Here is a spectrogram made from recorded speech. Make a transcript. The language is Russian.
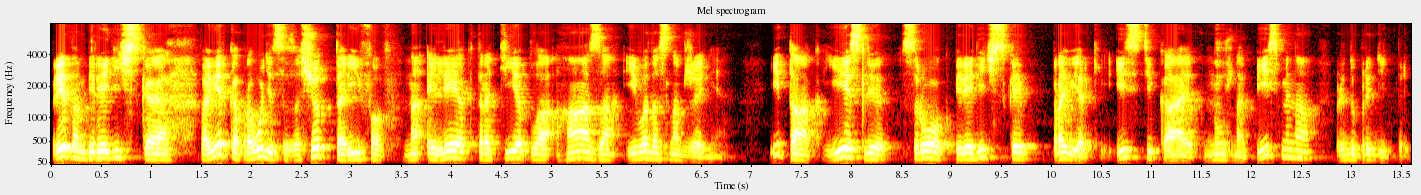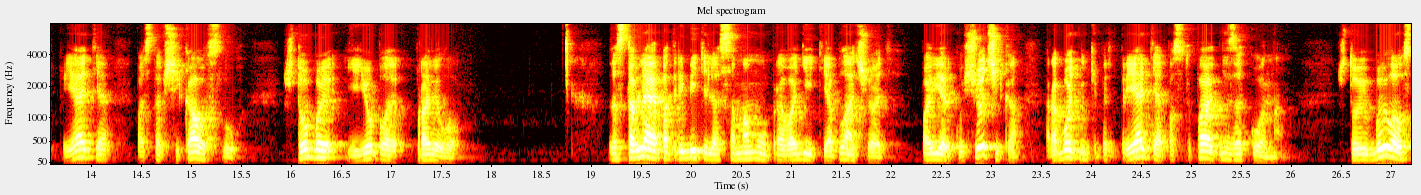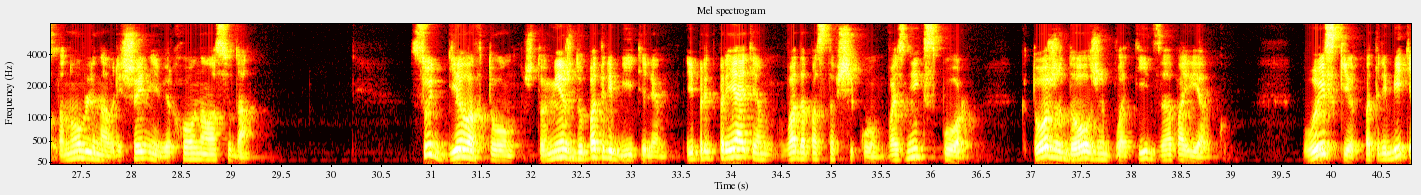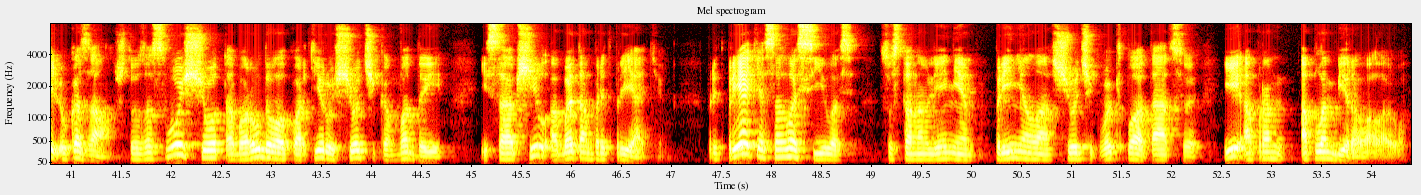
При этом периодическая поверка проводится за счет тарифов на электро, тепло, газа и водоснабжение. Итак, если срок периодической проверки истекает, нужно письменно предупредить предприятие поставщика услуг, чтобы ее провело. Заставляя потребителя самому проводить и оплачивать поверку счетчика, работники предприятия поступают незаконно, что и было установлено в решении Верховного суда. Суть дела в том, что между потребителем и предприятием водопоставщику возник спор, кто же должен платить за поверку. В иске потребитель указал, что за свой счет оборудовал квартиру счетчиком воды и сообщил об этом предприятию. Предприятие согласилось, с установлением приняла счетчик в эксплуатацию и опломбировала его,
